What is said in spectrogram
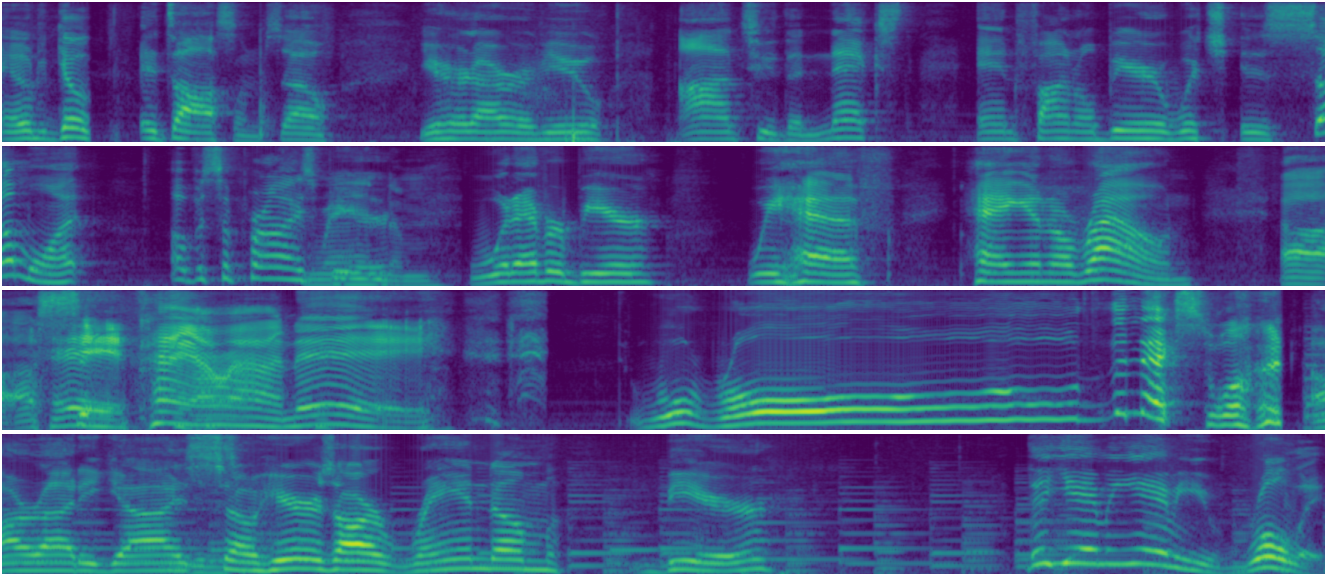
it would go. It's awesome. So you heard our review. On to the next and final beer, which is somewhat of a surprise Random. beer. Whatever beer we have hanging around. Uh, a Hey, sip. hang around, hey. we'll roll the next one. Alrighty, guys. So here's our random beer. The Yammy Yammy. Roll it.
